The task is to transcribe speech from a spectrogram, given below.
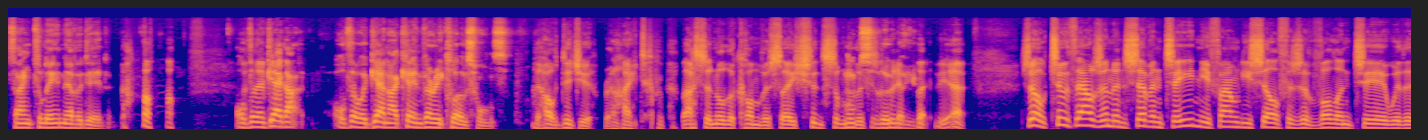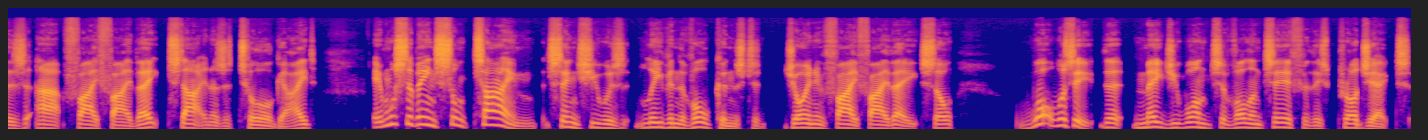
Thankfully, it never did. although again, I, although again, I came very close once. Oh, did you? Right. That's another conversation. Some Absolutely. yeah. So, 2017, you found yourself as a volunteer with us at 558, starting as a tour guide. It must have been some time since you was leaving the Vulcans to joining 558. So, what was it that made you want to volunteer for this project?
